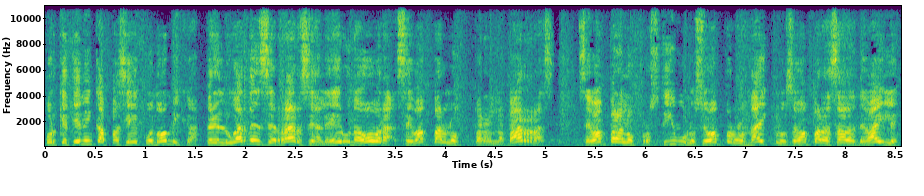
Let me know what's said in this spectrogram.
porque tienen capacidad económica, pero en lugar de encerrarse a leer una obra, se van para, los, para las barras, se van para los prostíbulos, se van para los nightclubs, se van para las salas de baile.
